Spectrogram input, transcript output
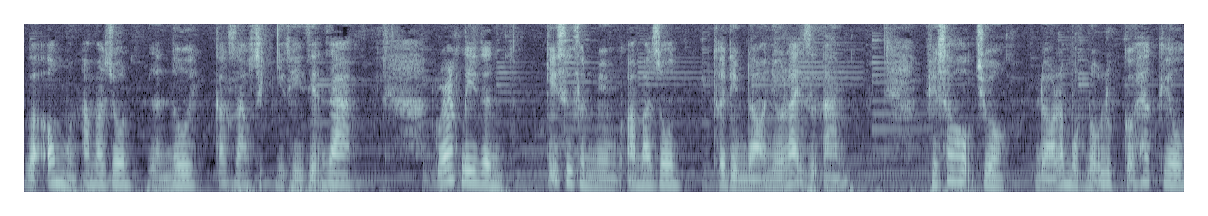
và ông muốn Amazon là nơi các giao dịch như thế diễn ra. Greg Linden, kỹ sư phần mềm của Amazon, thời điểm đó nhớ lại dự án. Phía sau hậu trường, đó là một nỗ lực cỡ Hercule.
